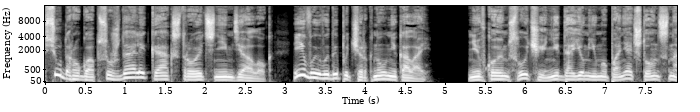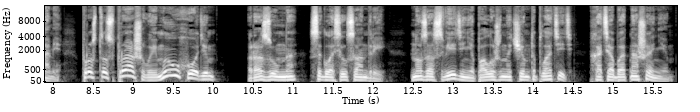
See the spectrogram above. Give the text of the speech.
Всю дорогу обсуждали, как строить с ним диалог. И выводы подчеркнул Николай. «Ни в коем случае не даем ему понять, что он с нами. Просто спрашиваем и уходим. «Разумно», — согласился Андрей. «Но за сведения положено чем-то платить, хотя бы отношением».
